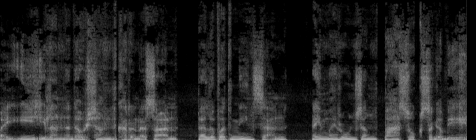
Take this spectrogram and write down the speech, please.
May iilan na daw siyang karanasan, lalo pat minsan ay mayroon siyang pasok sa gabi.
